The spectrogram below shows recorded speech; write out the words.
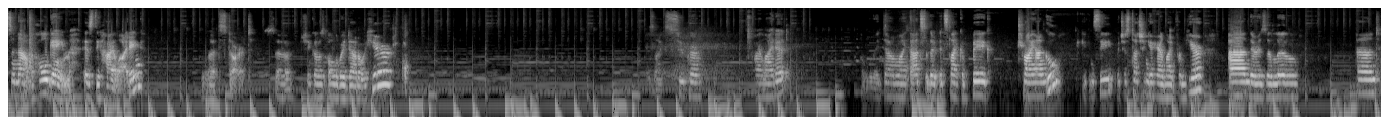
So now the whole game is the highlighting. Let's start. So she goes all the way down over here. It's like super highlighted. All the way down like that. So that it's like a big triangle, you can see, which is touching your hairline from here. And there is a little, and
